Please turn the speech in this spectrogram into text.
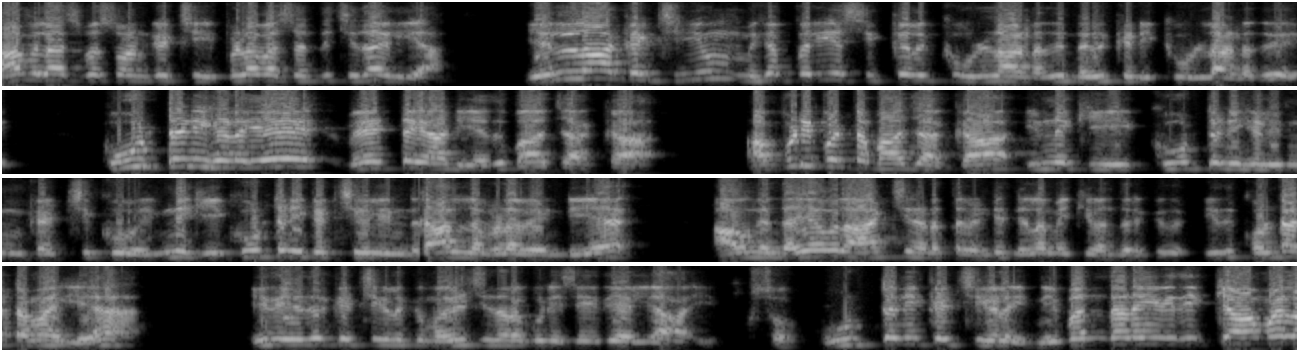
ராம்விலாஸ் பாஸ்வான் கட்சி பிளவை சந்திச்சுதா இல்லையா? எல்லா கட்சியும் மிகப்பெரிய சிக்கலுக்கு உள்ளானது நெருக்கடிக்கு உள்ளானது. கூட்டணிகளையே வேட்டையாடியது பாஜக. அப்படிப்பட்ட பாஜக இன்னைக்கு கூட்டணிகளின் கட்சி இன்னைக்கு கூட்டணி கட்சிகளின் காலில் விழ வேண்டிய அவங்க தயவுல ஆட்சி நடத்த வேண்டிய நிலைமைக்கு வந்திருக்குது. இது கொண்டாட்டமா இல்லையா? இது எதிர்கட்சிகளுக்கு மகிழ்ச்சி தரக்கூடிய செய்தியா இல்லையா? சோ கூட்டணி கட்சிகளை நிபந்தனை விதிக்காமல்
